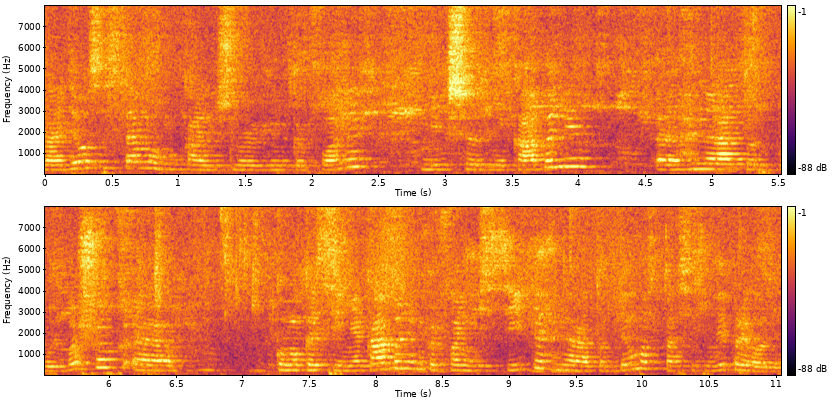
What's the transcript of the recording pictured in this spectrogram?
радіосистему, вокальні шнурові мікрофони, мікшерні кабелі, генератор бульбашок, е, комунікаційні кабелі, мікрофонні стійки, генератор диму та світлові прилади.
